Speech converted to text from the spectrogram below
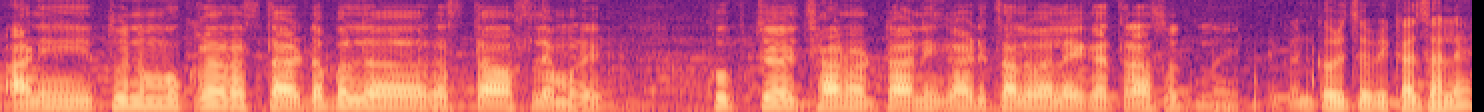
आणि इथून मोकळा रस्ता डबल रस्ता असल्यामुळे खूप छान वाटतं आणि गाडी चालवायलाही काही त्रास होत नाही. कणकवलीचा विकास झालाय?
